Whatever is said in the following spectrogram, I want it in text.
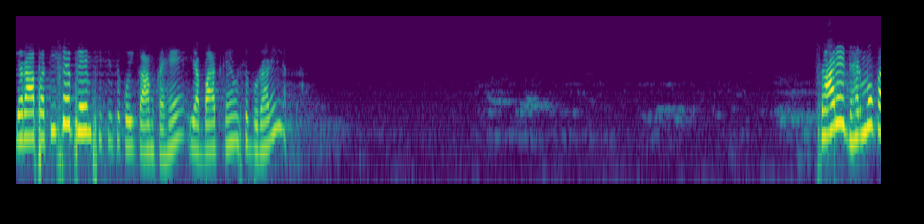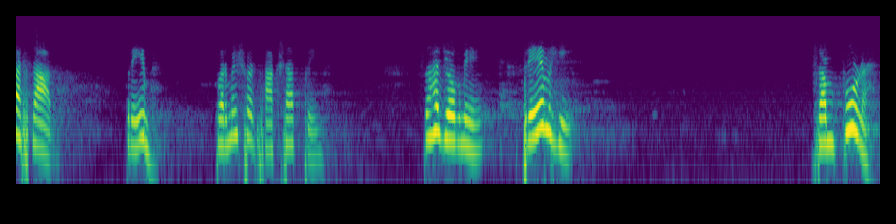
अगर आप अतिशय प्रेम किसी से कोई काम कहें या बात कहें, उसे बुरा नहीं लगता लेकिन जब आप प्रेम में उतरते हैं तब सारे धर्मों का सार प्रेम है। परमेश्वर साक्षात प्रेम है। सहयोग में प्रेम ही संपूर्ण है।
